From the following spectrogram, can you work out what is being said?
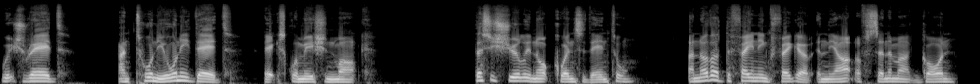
which read, Antonioni dead! Exclamation mark. This is surely not coincidental. Another defining figure in the art of cinema gone.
